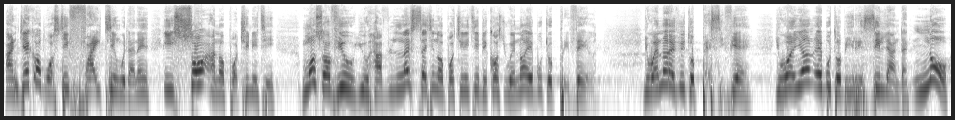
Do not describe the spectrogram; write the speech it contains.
And Jacob was still fighting with an end. He saw an opportunity. Most of you, you have left certain opportunity because you were not able to prevail. You were not able to persevere. You were not able to be resilient. That no,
